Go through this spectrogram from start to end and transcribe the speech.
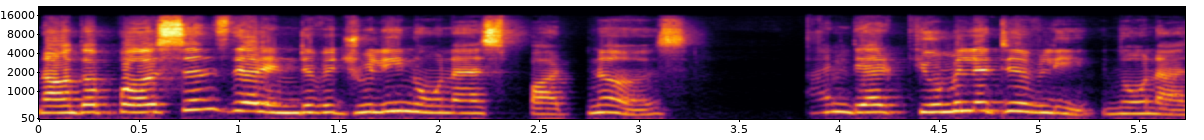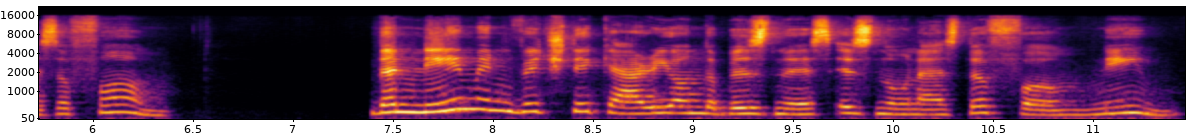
Now, the persons, they are individually known as partners and they are cumulatively known as a firm. The name in which they carry on the business is known as the firm name.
